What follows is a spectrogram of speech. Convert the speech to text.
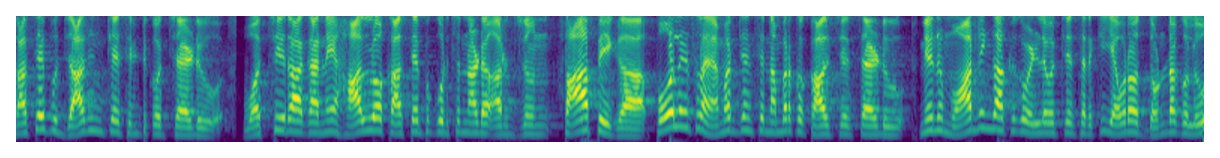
కాసేపు జాగింగ్ చేసి ఇంటికొచ్చాడు. వచ్చి రాగానే హాల్లో కాసేపు కూర్చున్నాడు అర్జున్. తాపీగా పోలీసుల ఎమర్జెన్సీ నంబర్కు కాల్ చేశాడు. నేను మార్నింగ్ అక్కకు వెళ్ళి వచ్చేసరికి ఎవరో దొండగులు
